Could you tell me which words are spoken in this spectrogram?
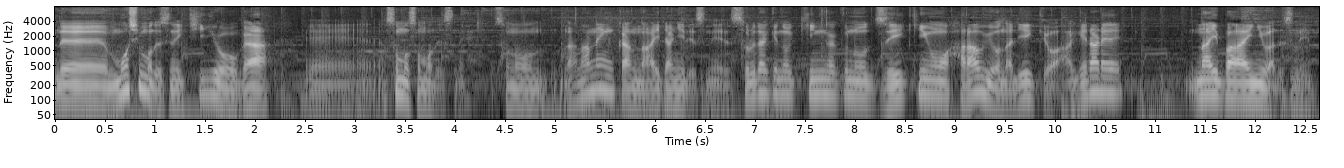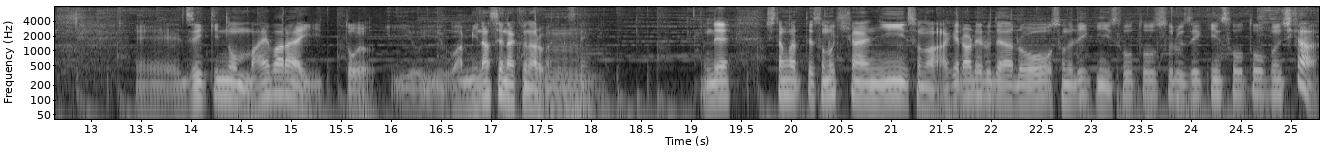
でもしもですね企業がえー、そもそもですねその7年間の間にですねそれだけの金額の税金を払うような利益を上げられない場合にはですね、うん、えー、税金の前払いとは見なせなくなるわけですね。うん、でしたがってその期間にその上げられるであろうその利益に相当する税金相当分しか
